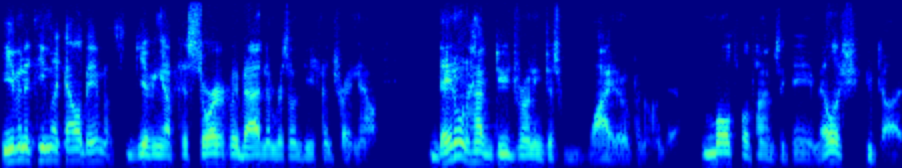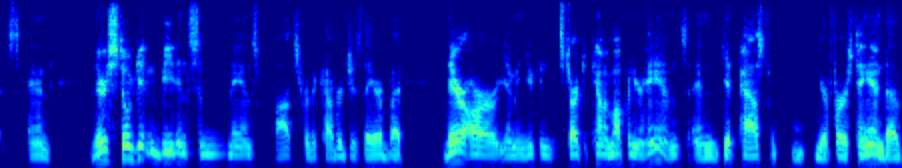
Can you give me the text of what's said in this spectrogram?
even a team like Alabama's giving up historically bad numbers on defense right now. They don't have dudes running just wide open on them multiple times a game. LSU does. And they're still getting beat in some man spots where the coverage is there, but there are, I mean, you can start to count them up on your hands and get past your first hand of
